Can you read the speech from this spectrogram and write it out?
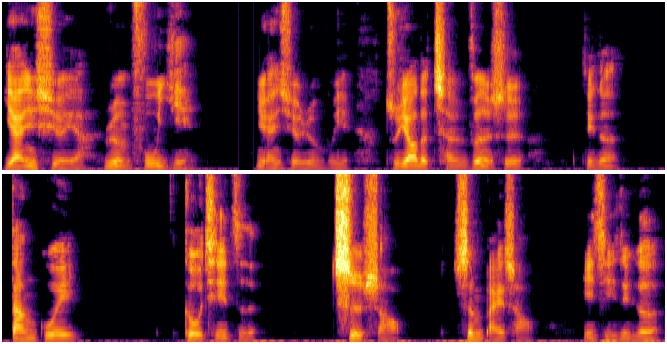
养血呀、润肤饮。养血润肤饮主要的成分是这个当归、枸杞子、赤芍、生白芍以及这个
